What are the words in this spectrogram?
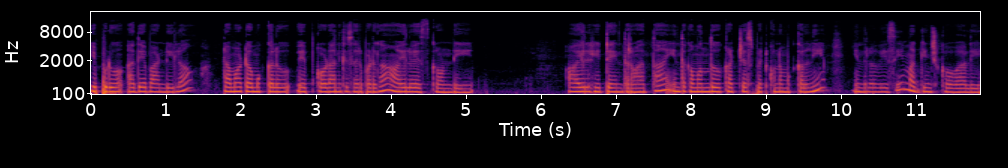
ఇప్పుడు అదే బాండీలో టమాటో ముక్కలు వేపుకోవడానికి సరిపడగా ఆయిల్ వేసుకోండి. ఆయిల్ హీట్ అయిన తర్వాత ఇంతకుముందు కట్ చేసి పెట్టుకున్న ముక్కల్ని ఇందులో వేసి మగ్గించుకోవాలి.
